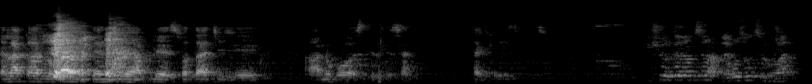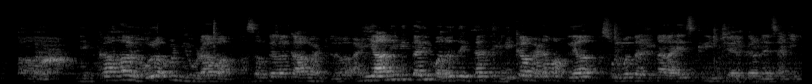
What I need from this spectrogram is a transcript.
कलाकार लोक त्यांचे आपले स्वतःचे जे अनुभव असतील ते सांग. थँक्यू किशोर कदम सर आपल्यापासून सुरुवात. नेमका हा रोल आपण निवडावा असं आपल्याला का वाटलं? आणि या निमित्ताने परत एकदा देविका मॅडम आपल्यासोबत असणार आहे स्क्रीन शेअर करण्यासाठी.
